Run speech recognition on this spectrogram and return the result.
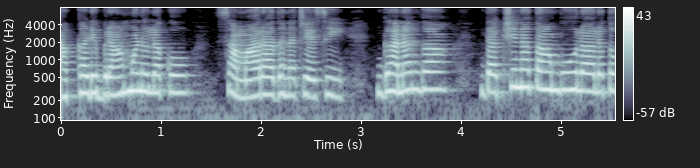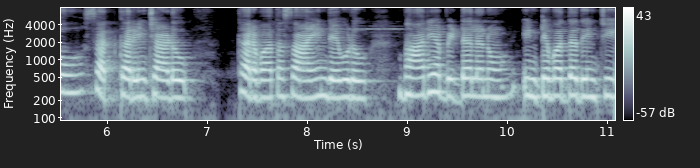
అక్కడి బ్రాహ్మణులకు సమారాధన చేసి ఘనంగా దక్షిణ తాంబూలాలతో సత్కరించాడు. తర్వాత సాయం దేవుడు భార్య బిడ్డలను ఇంటి వద్ద దించి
